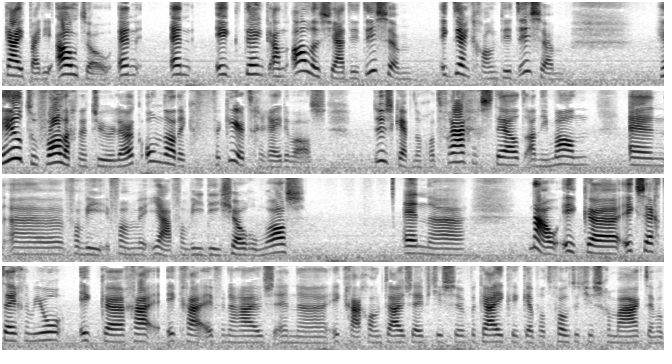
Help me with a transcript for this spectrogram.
kijk bij die auto. En, en ik denk aan alles. Ja, dit is hem. Ik denk gewoon, dit is hem. Heel toevallig natuurlijk, omdat ik verkeerd gereden was. Dus ik heb nog wat vragen gesteld aan die man. En uh, van, wie, van, ja, van wie die showroom was. En uh, nou, ik, uh, ik zeg tegen hem: joh, ik, ga, ik ga even naar huis. En ik ga gewoon thuis eventjes bekijken. Ik heb wat fotootjes gemaakt. En we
